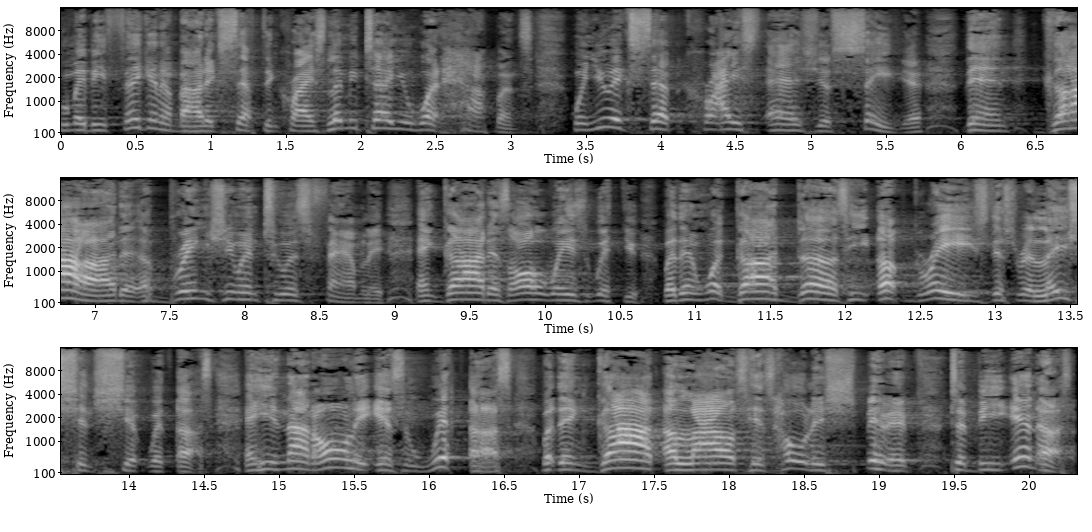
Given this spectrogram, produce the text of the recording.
who may be thinking about accepting Christ. Let me tell you what happens. When you accept Christ as your Savior, then God uh, brings you into his family and God is always with you. But then what God does, he upgrades this relationship with us. And he not only is with us, but then God allows his Holy Spirit to be in us.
